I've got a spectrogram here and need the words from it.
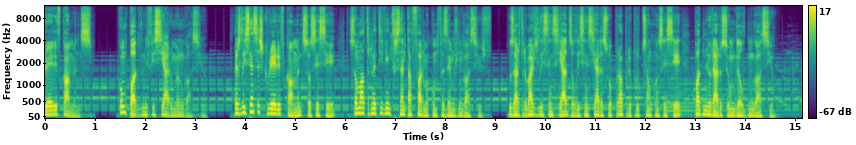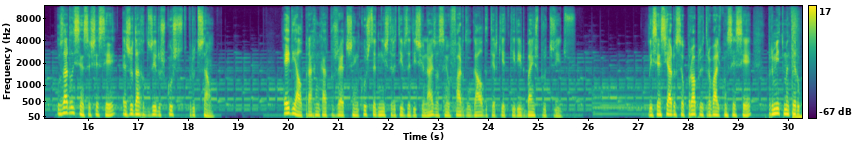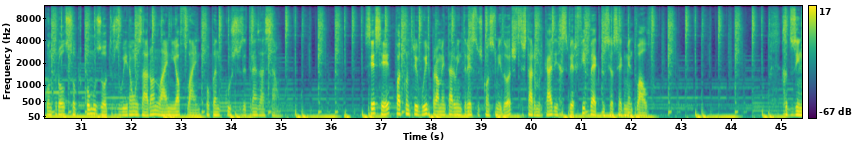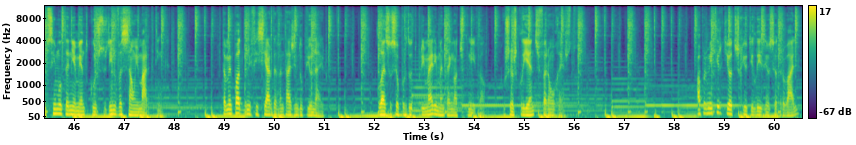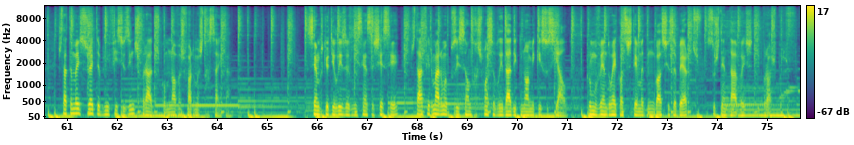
Creative Commons. Como pode beneficiar o meu negócio? As licenças Creative Commons, ou CC, são uma alternativa interessante à forma como fazemos negócios. Usar trabalhos licenciados ou licenciar a sua própria produção com CC pode melhorar o seu modelo de negócio. Usar licenças CC ajuda a reduzir os custos de produção. É ideal para arrancar projetos sem custos administrativos adicionais ou sem o fardo legal de ter que adquirir bens protegidos. Licenciar o seu próprio trabalho com CC permite manter o controle sobre como os outros o irão usar online e offline, poupando custos de transação. CC pode contribuir para aumentar o interesse dos consumidores, testar o mercado e receber feedback do seu segmento-alvo, reduzindo simultaneamente custos de inovação e marketing. Também pode beneficiar da vantagem do pioneiro. Lance o seu produto primeiro e mantenha-o disponível. Os seus clientes farão o resto. Ao permitir que outros reutilizem o seu trabalho, está também sujeito a benefícios inesperados, como novas formas de receita. Sempre que utiliza as licenças CC, está a afirmar uma posição de responsabilidade económica e social, promovendo um ecossistema de negócios abertos, sustentáveis e prósperos.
